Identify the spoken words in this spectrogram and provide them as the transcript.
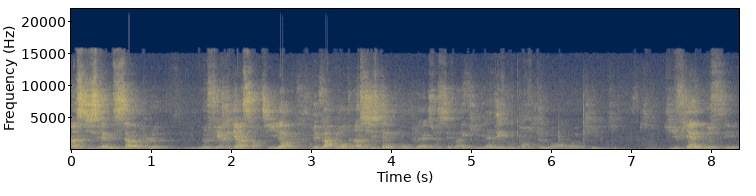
un système simple ne fait rien sortir. Mais par contre, un système complexe, c'est vrai qu'il y a des comportements euh, qui, viennent de ces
